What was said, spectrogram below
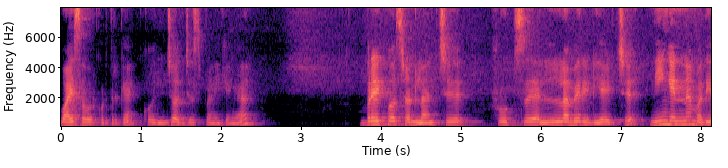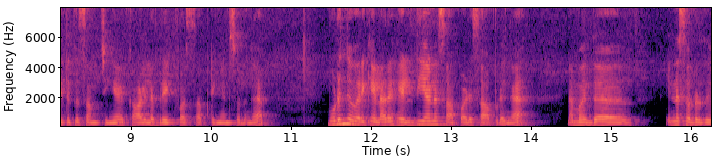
வாய்ஸ் ஓவர் கொடுத்துருக்கேன். கொஞ்சம் அட்ஜஸ்ட் பண்ணிக்கோங்க. பிரேக்ஃபாஸ்ட் அண்ட் லன்ச்சு ஃப்ரூட்ஸு எல்லாமே ரெடி ஆயிடுச்சு. நீங்கள் என்ன மதியத்துக்கு சமைச்சிங்க? காலையில் பிரேக்ஃபாஸ்ட் சாப்பிட்டீங்கன்னு சொல்லுங்கள் முடிஞ்ச வரைக்கும் எல்லோரும் ஹெல்த்தியான சாப்பாடு சாப்பிடுங்க. நம்ம இந்த என்ன சொல்கிறது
